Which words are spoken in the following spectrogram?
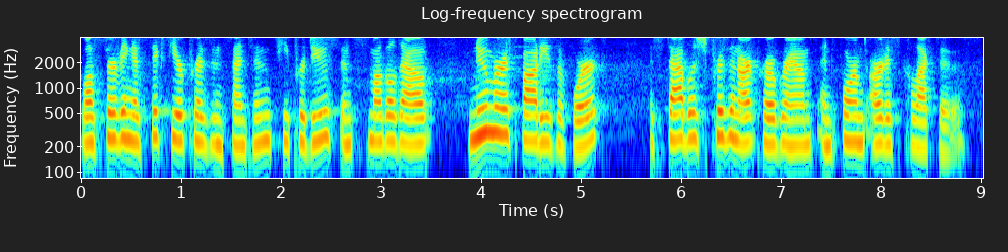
While serving a six year prison sentence, he produced and smuggled out numerous bodies of work, established prison art programs, and formed artist collectives.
